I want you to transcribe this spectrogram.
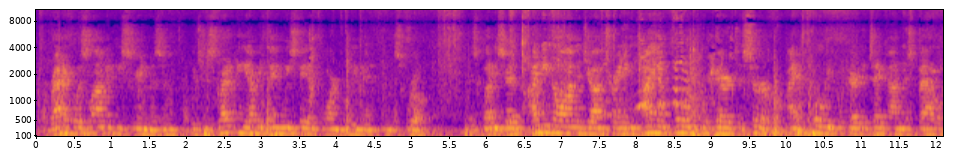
of radical Islamic extremism, which is threatening everything we stand for and believe in in this world. As Buddy said, I need no on-the-job training. I am fully prepared to serve. I am fully prepared to take on this battle.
